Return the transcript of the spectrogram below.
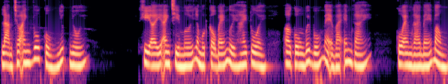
làm cho anh vô cùng nhức nhối. Khi ấy anh chỉ mới là một cậu bé 12 tuổi, ở cùng với bố mẹ và em gái. Cô em gái bé bỏng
